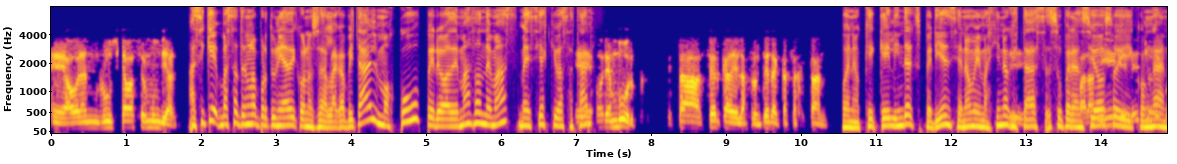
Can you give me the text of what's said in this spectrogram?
eh, ahora en Rusia va a ser mundial. Así que vas a tener la oportunidad de conocer la capital, Moscú, pero además, ¿dónde más? Me decías que ibas a estar. Eh, Orenburg está cerca de la frontera de Kazajstán. Bueno, qué, qué linda experiencia, ¿no? Me imagino que estás súper ansioso y con ganas.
